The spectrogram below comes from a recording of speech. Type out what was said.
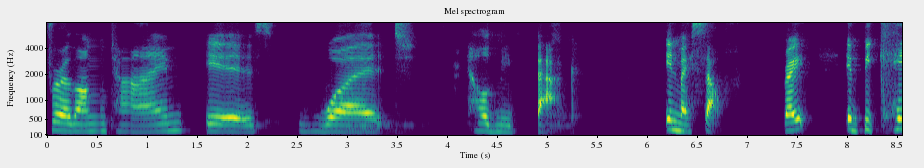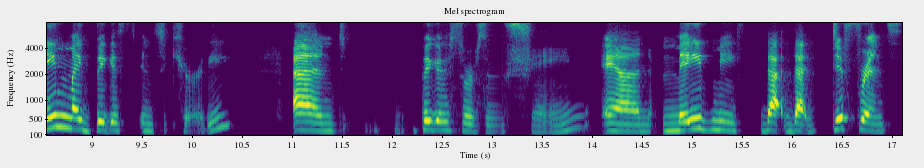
for a long time is what held me back in myself, right? It became my biggest insecurity and biggest source of shame and made me that that difference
